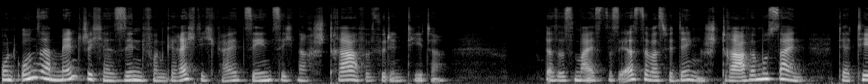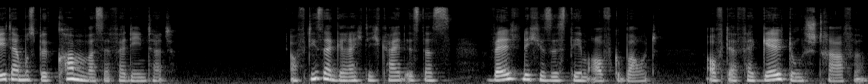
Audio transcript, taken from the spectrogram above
Und unser menschlicher Sinn von Gerechtigkeit sehnt sich nach Strafe für den Täter. Das ist meist das Erste, was wir denken. Strafe muss sein. Der Täter muss bekommen, was er verdient hat. Auf dieser Gerechtigkeit ist das weltliche System aufgebaut, auf der Vergeltungsstrafe.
